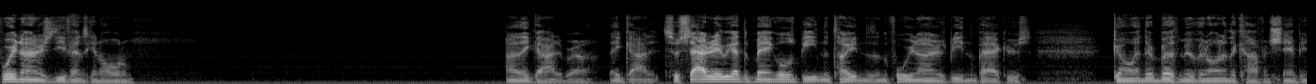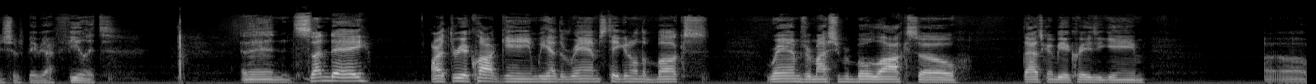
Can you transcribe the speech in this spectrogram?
49ers defense can hold them. Oh, ah, they got it, bro. They got it. So Saturday we got the Bengals beating the Titans and the 49ers beating the Packers. Going. They're both moving on in the conference championships, baby. I feel it. And then Sunday, our three o'clock game, we have the Rams taking on the Bucs. Rams are my Super Bowl lock, so that's going to be a crazy game. Uh,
